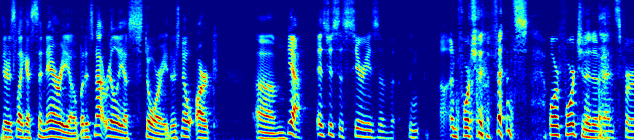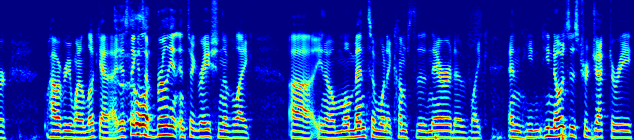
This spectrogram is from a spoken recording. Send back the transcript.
there's like a scenario, but it's not really a story. There's no arc. Um, Yeah, it's just a series of unfortunate events or fortunate events for however you want to look at it. I just think it's a brilliant integration of like uh, you know momentum when it comes to the narrative like and he he knows his trajectory.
